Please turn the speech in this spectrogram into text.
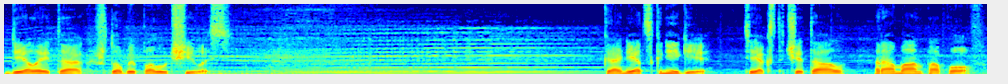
Делай так, чтобы получилось. Конец книги. Текст читал Роман Попов.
